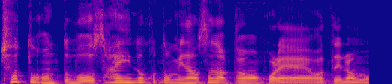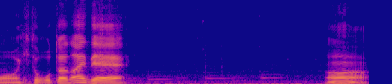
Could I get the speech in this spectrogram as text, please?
ちょっとほんと防災のこと見直さなあかんわ、これ。わてらも一言やないで。うん。あ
